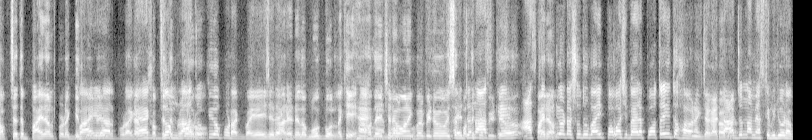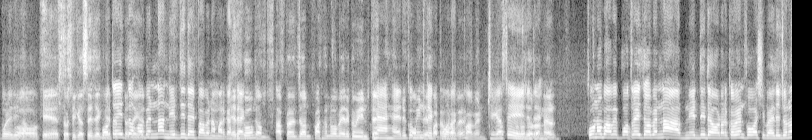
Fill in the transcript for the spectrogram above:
সবচেয়ে ভাইরাল প্রোডাক্ট ভাইরাল প্রোডাক্ট একদম। রাজকীয় প্রোডাক্ট ভাই এই যে আর এটা হলো মকবুল নাকি? হ্যাঁ, আমাদের হ্যাঁ, চ্যানেল অনেকবার ভিডিও হয়েছে প্রত্যেকটা ভিডিও আজকে ভিডিওটা শুধু ভাই প্রবাসী ভাইরা প্রতারিত হয় অনেক জায়গায়। হ্যাঁ, তার। জন্য আমি আজকে ভিডিওটা করে দিলাম। ওকে তো ঠিক আছে যে getup হবেন না নির্দ্বিধায় পাবেন আমার কাছে একদম। আপনার যখন পাঠানো হবে এরকম ইনটেক হ্যাঁ হ্যাঁ এরকম কম ইনটেক প্রোডাক্ট পাবেন ঠিক আছে? এই যে দেখেন। কোনোভাবে প্রতারিত হবেন না আর নির্দ্বিধায় অর্ডার করবেন প্রবাসী ভাইদের জন্য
